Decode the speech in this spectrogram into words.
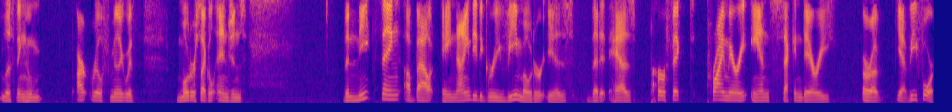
listening who aren't real familiar with motorcycle engines, the neat thing about a 90 degree V motor is that it has perfect primary and secondary, or a, yeah, V4,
